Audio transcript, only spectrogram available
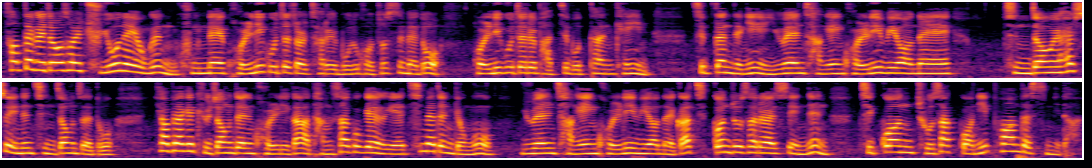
선택의정서의 주요 내용은 국내 권리구제 절차를 모두 거쳤음에도 권리구제를 받지 못한 개인, 집단 등이 유엔 장애인 권리위원회 진정을 할 수 있는 진정제도, 협약에 규정된 권리가 당사국에 의해 침해된 경우 유엔 장애인 권리위원회가 직권조사를 할 수 있는 직권조사권이 포함됐습니다.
